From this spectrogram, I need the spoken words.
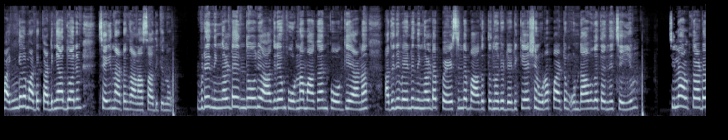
ഭയങ്കരമായിട്ട് കഠിനാധ്വാനം ചെയ്യുന്നതായിട്ടും കാണാൻ സാധിക്കുന്നു. ഇവിടെ നിങ്ങളുടെ എന്തോ ഒരു ആഗ്രഹം പൂർണമാകാൻ പോകുകയാണ്. അതിനുവേണ്ടി നിങ്ങളുടെ പേഴ്സിന്റെ ഭാഗത്തു നിന്നൊരു ഡെഡിക്കേഷൻ ഉറപ്പായിട്ടും ഉണ്ടാവുക തന്നെ ചെയ്യും. ചില ആൾക്കാരുടെ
